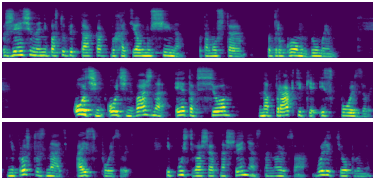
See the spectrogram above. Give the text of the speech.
Женщина не поступит так, как бы хотел мужчина, потому что по-другому думаем. Очень очень важно это всё на практике использовать. Не просто знать, а использовать. И пусть ваши отношения становятся более тёплыми,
